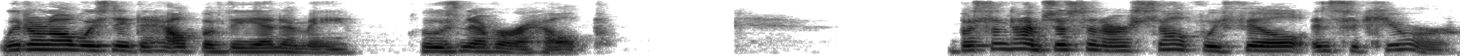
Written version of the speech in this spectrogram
we don't always need the help of the enemy, who's never a help. But sometimes just in ourselves, we feel insecure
